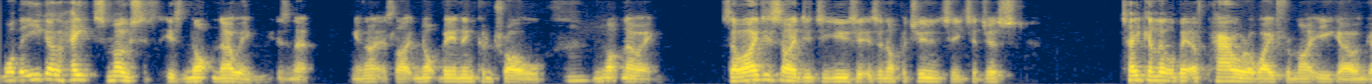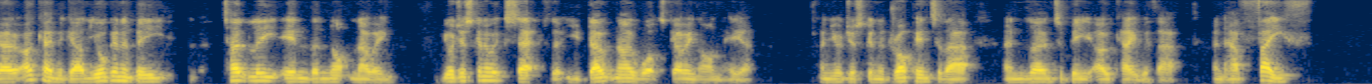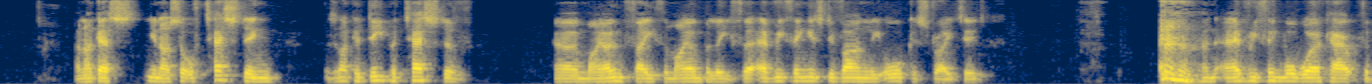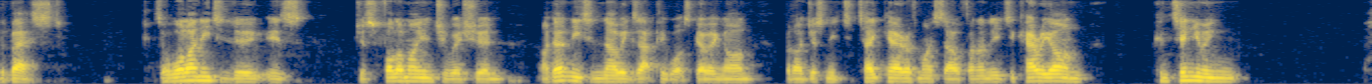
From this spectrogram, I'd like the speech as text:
what the ego hates most is, is not knowing isn't it? You know it's like not being in control not knowing. So i decided to use it as an opportunity to just take a little bit of power away from my ego and go okay miguel you're going to be totally in the not knowing. You're just going to accept that you don't know what's going on here and you're just going to drop into that and learn to be okay with that and have faith and I guess you know, sort of testing is like a deeper test of uh, my own faith and my own belief that everything is divinely orchestrated, and everything will work out for the best. So all I need to do is just follow my intuition. I don't need to know exactly what's going on, but I just need to take care of myself, and I need to carry on continuing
